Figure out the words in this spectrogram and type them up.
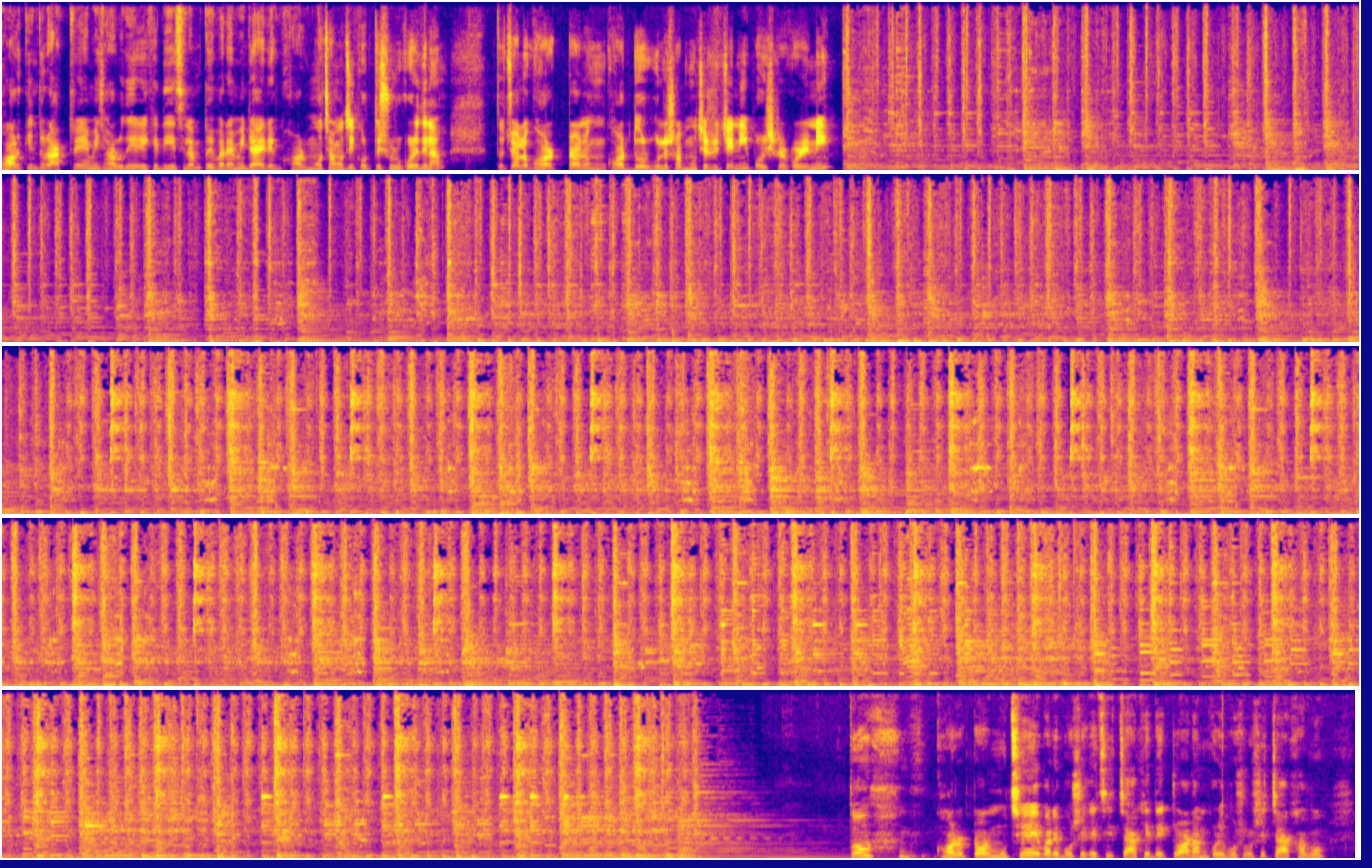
ঘর কিন্তু রাত্রে আমি ঝাড়ু দিয়ে রেখে দিয়েছিলাম। তো এবার আমি ডাইরেক্ট ঘর মোছামুছি করতে শুরু করে দিলাম। তো চলো, ঘরটা, ঘর দৌড়গুলো সব মুছে টুচে নিই, পরিষ্কার করে নিই। ঘরটর মুছে এবারে বসে গেছি। চা খেতে একটু আরাম করে বসে বসে চা খাব।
